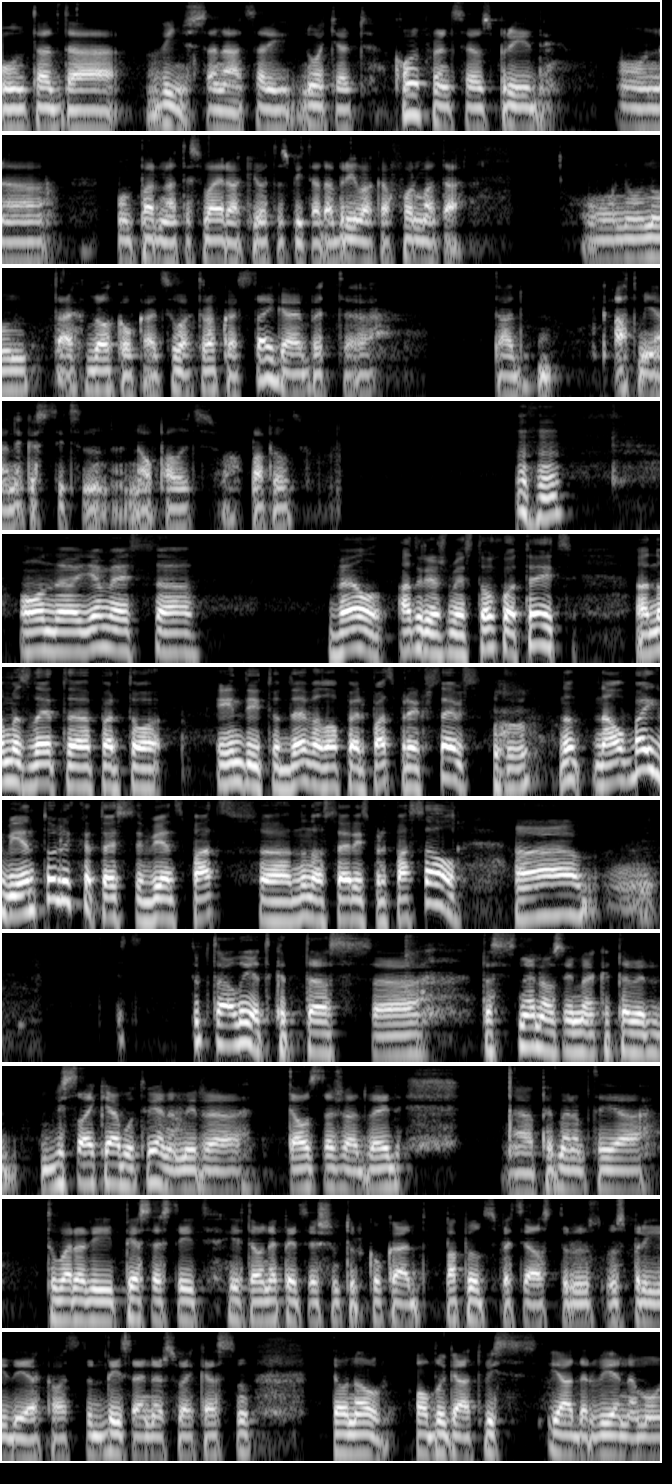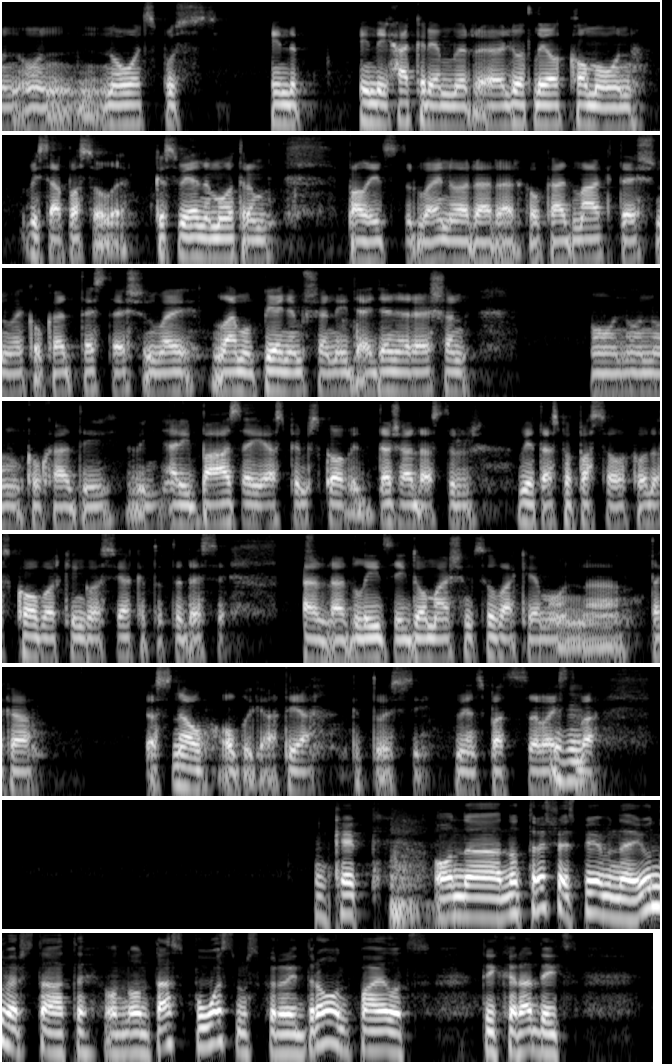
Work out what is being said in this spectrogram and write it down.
Un tad uh, viņus sanāca arī noķert konferencē uz brīdi. Un, uh, un parunāties vairāk, jo tas bija tādā brīvākā formātā. Un, un, un tā vēl kaut kāda cilvēka tur apkārt staigāja, bet uh, tādu atmiņā nekas cits nav palicis vēl papildus. Uh -huh. Un, ja mēs uh, vēl atgriežamies to, ko teici, nu mazliet par to indītu developeru pats priekš sevis. Uh -huh. nu, nav baigi vientuļi, ka tu esi viens pats nu, no sērijas pret pasauli. Uh, tur tā lieta, ka tas, uh, tas nenozīmē, ka tev ir visu laiku jābūt vienam. Ir uh, daudz dažādu veidu. Uh, piemēram, tajā tu vari arī piesaistīt, ja tev nepieciešama kaut kāda papildus speciālista uz, uz brīdi, ja kāds tur dizainers vai kas. Nu, tev nav obligāti viss jādara vienam, un, un no otras puses indie, indie hackeriem ir eh, ļoti liela komūna visā pasaulē, kas vienam otram palīdz tur vai nu ar, ar, ar kaut kādu marketēšanu, vai kaut kādu testēšanu, vai lēmumu pieņemšanu, ideju ģenerēšanu. Un, un, un kaut kādi viņi arī bāzējās pirms Covid dažādās vietās pa pasauli, kaut kādās coworkingos, ja, ka tu tad esi ar, ar līdzīgi domājušiem cilvēkiem. Un, kā, tas nav obligāti, ja, ka tu esi viens pats savā istabā. Mm -hmm. Okay. Un nu, trešais pieminēja universitāte un, un tas posms, kur arī drona pilots tika radīts.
